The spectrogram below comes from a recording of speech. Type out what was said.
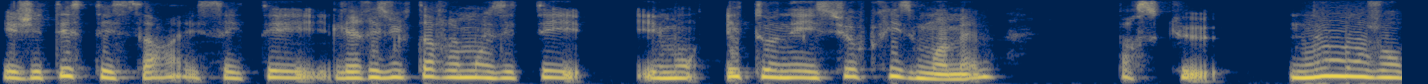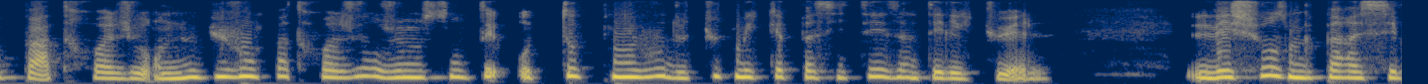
Et j'ai testé ça et ça a été, les résultats vraiment, ils étaient, ils m'ont étonnée et surprise moi-même parce que ne mangeant pas trois jours, ne buvant pas trois jours, je me sentais au top niveau de toutes mes capacités intellectuelles. Les choses me paraissaient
